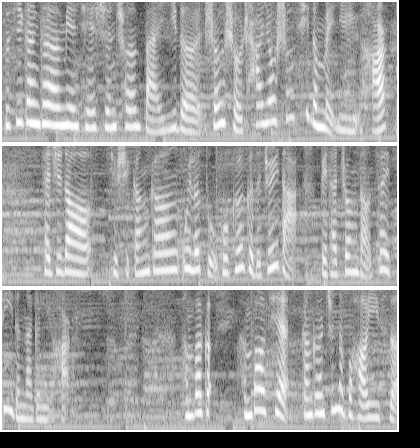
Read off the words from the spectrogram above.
仔细看看面前身穿白衣的、双手叉腰生气的美丽女孩。才知道，就是刚刚为了躲过哥哥的追打，被他撞倒在地的那个女孩。很抱告，很抱歉，刚刚真的不好意思。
